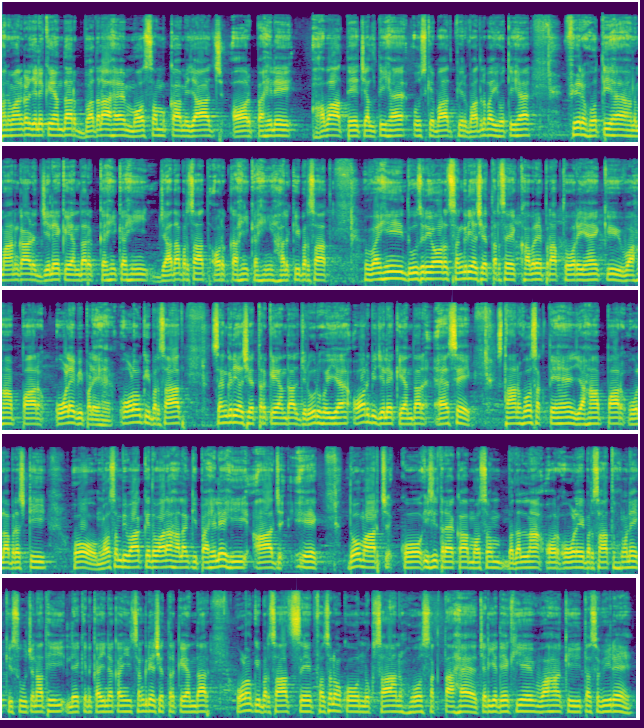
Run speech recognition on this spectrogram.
हनुमानगढ़ ज़िले के अंदर बदला है मौसम का मिजाज और पहले हवा तेज़ चलती है, उसके बाद फिर बादलबाई होती है, फिर होती है हनुमानगढ़ ज़िले के अंदर कहीं कहीं ज़्यादा बरसात और कहीं कहीं हल्की बरसात। वहीं दूसरी ओर संग्रिया क्षेत्र से खबरें प्राप्त हो रही हैं कि वहाँ पर ओले भी पड़े हैं। ओलों की बरसात संग्रिया क्षेत्र के अंदर ज़रूर हुई है और भी ज़िले के अंदर ऐसे स्थान हो सकते हैं जहाँ पर ओलावृष्टि हो। मौसम विभाग के द्वारा हालाँकि पहले ही आज एक, दो मार्च को इसी तरह का मौसम बदलना और ओले बरसात होने की सूचना थी, लेकिन कहीं ना कहीं संग्रह क्षेत्र के अंदर ओलों की बरसात से फ़सलों को नुकसान हो सकता है। चलिए देखिए वहाँ की तस्वीरें।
